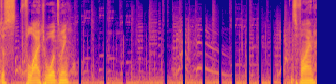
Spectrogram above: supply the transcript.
Just fly towards me. It's fine.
